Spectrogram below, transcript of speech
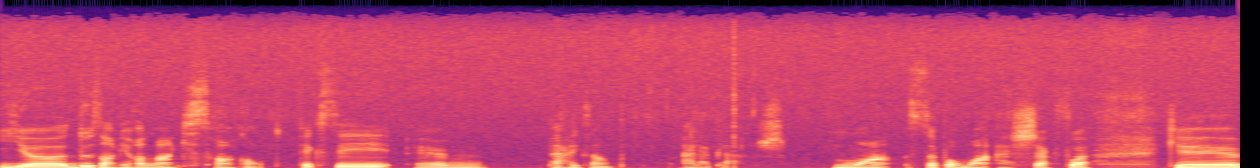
il y a deux environnements qui se rencontrent. Fait euh, par exemple, à la plage. Moi, ça pour moi, à chaque fois que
